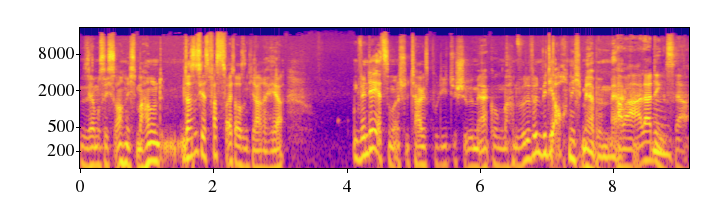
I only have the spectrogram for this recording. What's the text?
sehr muss ich es auch nicht machen. Und das ist jetzt fast 2000 Jahre her. Und wenn der jetzt zum Beispiel tagespolitische Bemerkungen machen würde, würden wir die auch nicht mehr bemerken. Aber allerdings, ja.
